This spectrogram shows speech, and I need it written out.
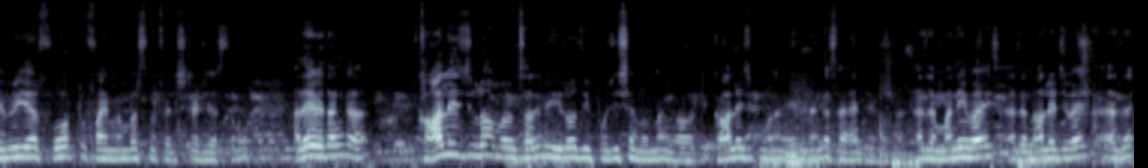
every year four to five మెంబర్స్ని ఫెలిసిటేట్ చేస్తాము అదేవిధంగా కాలేజీలో మనం చదివి ఈరోజు ఈ పొజిషన్లో ఉన్నాం కాబట్టి కాలేజీకి మనం ఏ విధంగా సహాయం చేయగలుగుతాం? As a money wise as a knowledge wise as a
